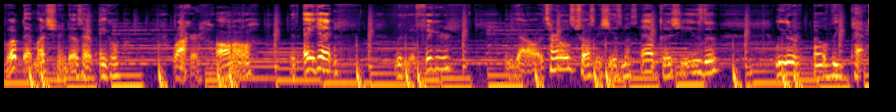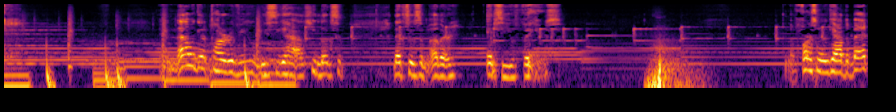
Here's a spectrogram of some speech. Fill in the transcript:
Go up that much. And does have ankle rocker. All in all, it's Ajak's Really good figure. And you got all Eternals. Trust me, she is must have because she is the leader of the pack. And now we get a part of the review. We see how she looks next to some other MCU figures. The first one we got out the bat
